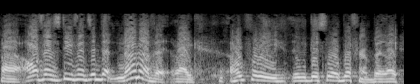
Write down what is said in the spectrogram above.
Uh, offense, defense, none of it. Like, hopefully it gets a little different. But, like,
